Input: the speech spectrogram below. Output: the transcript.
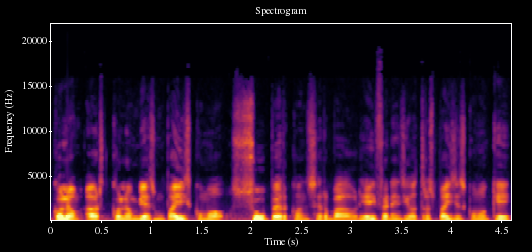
Colombia es un país como súper conservador y a diferencia de otros países como que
